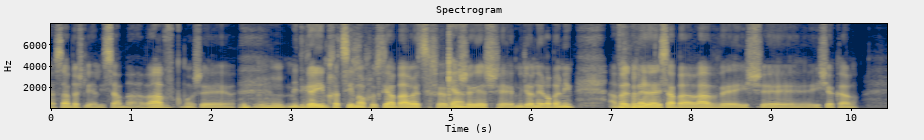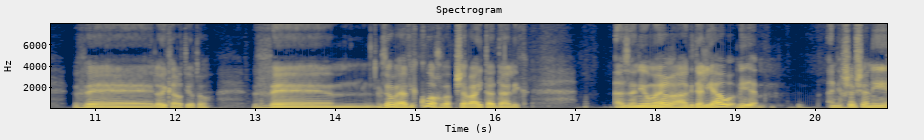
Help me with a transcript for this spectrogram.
הסבא שלי, על סבא הרב, כמו. שמתגאים חצי מהאוכלוסייה בארץ, כן. שיש אה, מיליוני רבנים. אבל באמת, היה סבא הרב, אה, איש, אה, איש יקר, ולא הכרתי אותו. וזהו, היה ויכוח, והפשרה הייתה דליק. אז אני אומר, הגדליהו, מי, אני חושב שאני...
